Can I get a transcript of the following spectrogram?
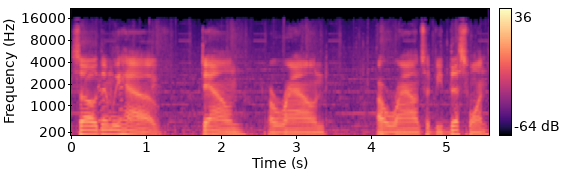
So then we have down, around, around. So it'd be this one.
